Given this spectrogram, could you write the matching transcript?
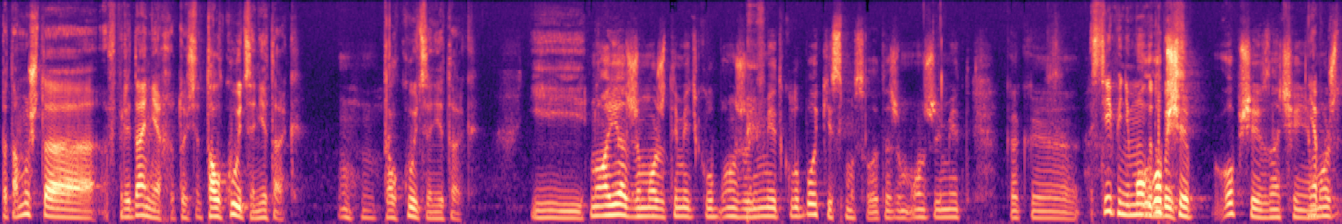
Потому что в преданиях, то есть толкуется не так. Мгм. Толкуется не так. И Ну, аят же может иметь, глуб- он же имеет глубокий смысл, это же, он же имеет как э, степени могут общее, быть... общее значение. Не- Может,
